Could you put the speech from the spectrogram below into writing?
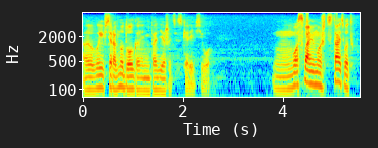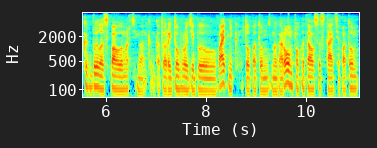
э, вы все равно долго не продержите, скорее всего. С вами может стать, вот как было с Павлом Артеменком, который то вроде был ватником, то потом с Магаром попытался стать, а потом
